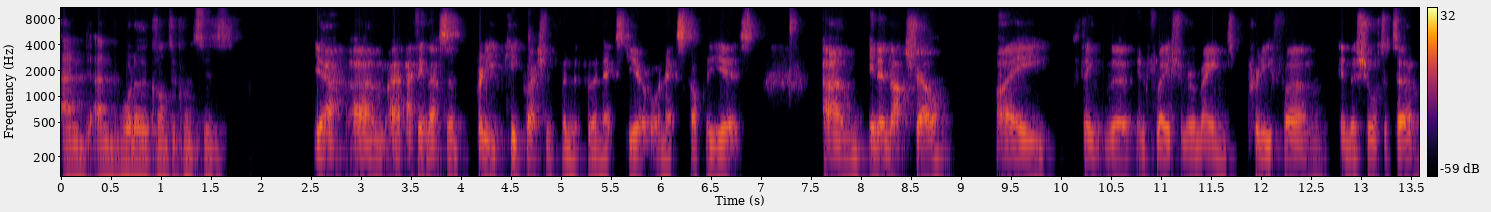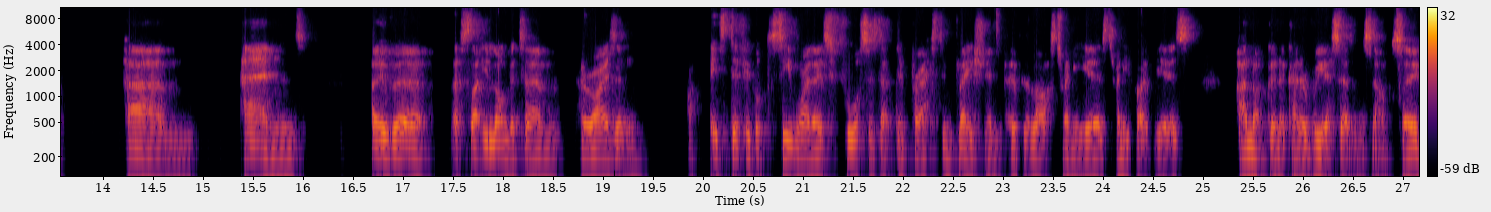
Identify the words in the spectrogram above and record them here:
and and what are the consequences? Yeah, um, I, I, think that's a pretty key question for, for the next year or next couple of years. Um, in a nutshell, I think that inflation remains pretty firm in the shorter term, um, and over a slightly longer term horizon, it's difficult to see why those forces that depressed inflation over the last 20 years, 25 years, are not going to kind of reassert themselves. So,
